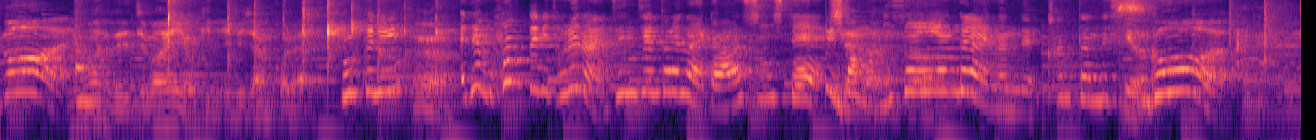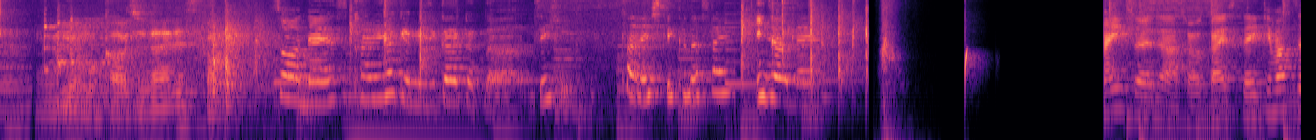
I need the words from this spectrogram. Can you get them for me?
今までで一番いいお気に入りじゃんこれ。本当に？うん。えでも本当に取れない。全然取れないから安心して。しかも2000円ぐらいなんで簡単ですよ。すごい。もう色も買う時代ですか？そうです。髪の毛短い方はぜひ試してください。以上ですはいそれでは紹介していきます。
